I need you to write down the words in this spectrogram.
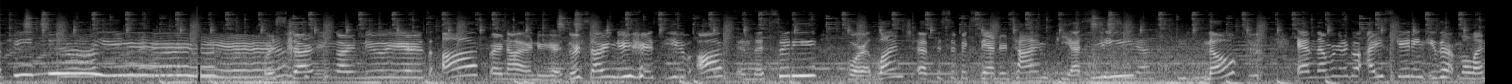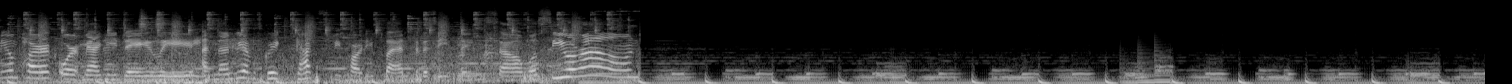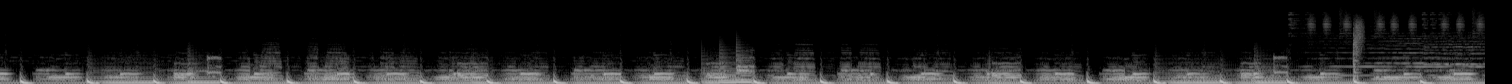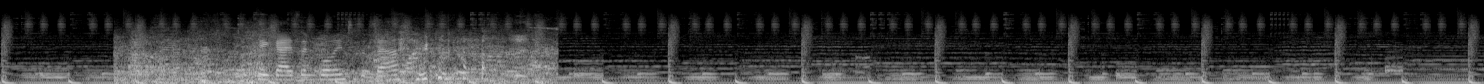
Happy New Year! We're starting our New Year's off, or not our New Year's, we're starting New Year's Eve off in the city for lunch at Pacific Standard Time, PST. No? And then we're gonna go ice skating either at Millennium Park or at Maggie Daley. And then we have a great Gatsby party planned for this evening, so we'll see you around. Okay guys, I'm going to the bathroom.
